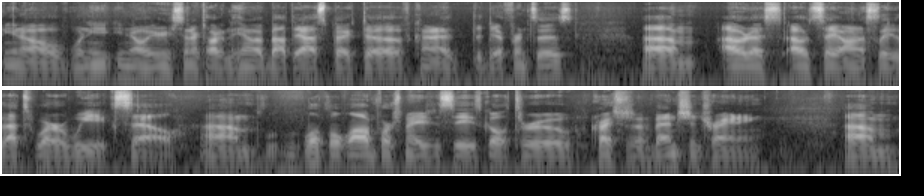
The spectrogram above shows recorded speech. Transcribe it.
you know when he, you know, you're sitting there talking to him about the aspect of kind of the differences. Um, I would I would say honestly that's where we excel. Um, local law enforcement agencies go through crisis intervention training, um,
